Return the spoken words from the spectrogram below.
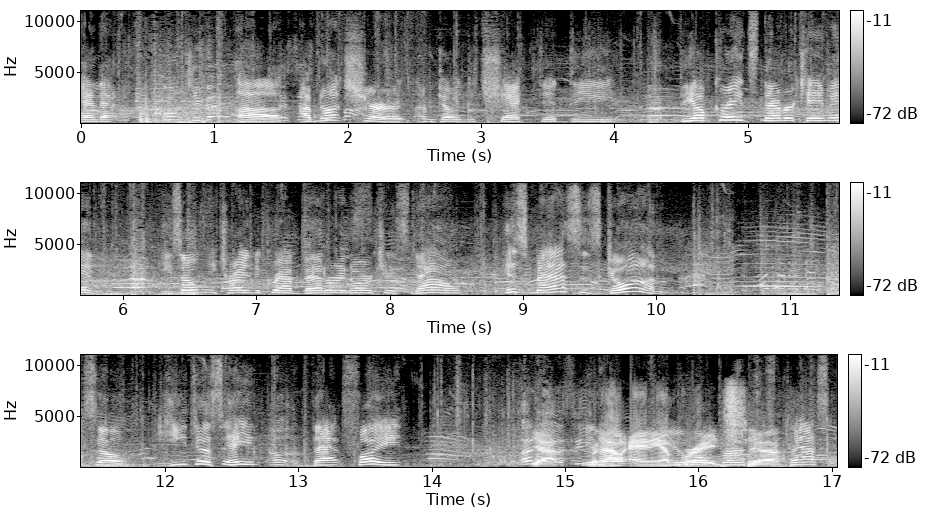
and uh, I'm not sure. I'm going to check. Did the the upgrades never came in? He's only trying to grab veteran archers now. His mass is gone. So he just ate uh, that fight. Yeah, you without know, any upgrades. Yeah. Castle.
